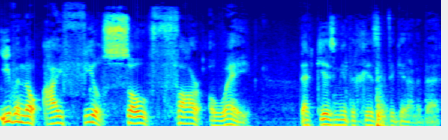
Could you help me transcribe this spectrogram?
even though I feel so far away, that gives me the chizik to get out of bed.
